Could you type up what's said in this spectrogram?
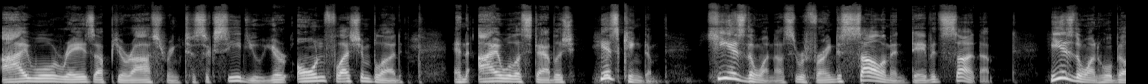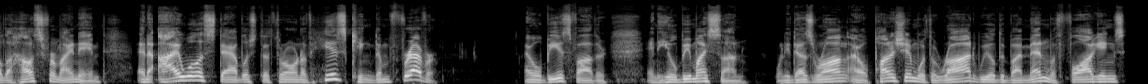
I will raise up your offspring to succeed you, your own flesh and blood, and I will establish his kingdom. He is the one, us referring to Solomon, David's son. Uh, he is the one who will build a house for my name, and I will establish the throne of his kingdom forever. I will be his father, and he'll be my son. When he does wrong, I will punish him with a rod wielded by men, with floggings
